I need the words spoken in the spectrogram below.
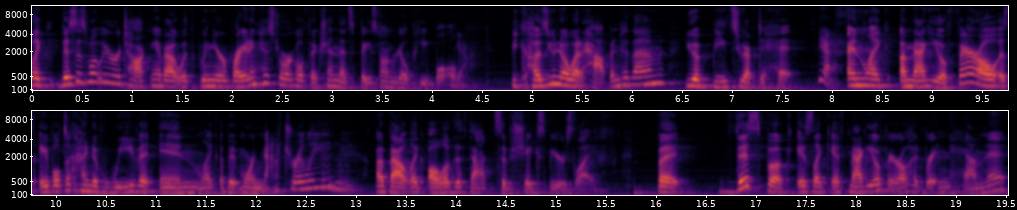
Like this is what we were talking about with when you're writing historical fiction that's based on real people. Yeah. Because you know what happened to them, you have beats you have to hit. Yes. And like a Maggie O'Farrell is able to kind of weave it in like a bit more naturally Mhm. about like all of the facts of Shakespeare's life. But this book is like if Maggie O'Farrell had written Hamnet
